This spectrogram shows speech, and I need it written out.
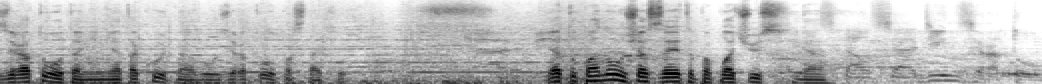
Зератула-то они не атакуют, надо было Зератулу послать. Я тупанул, сейчас за это поплачусь. Да. Остался один Зератул.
